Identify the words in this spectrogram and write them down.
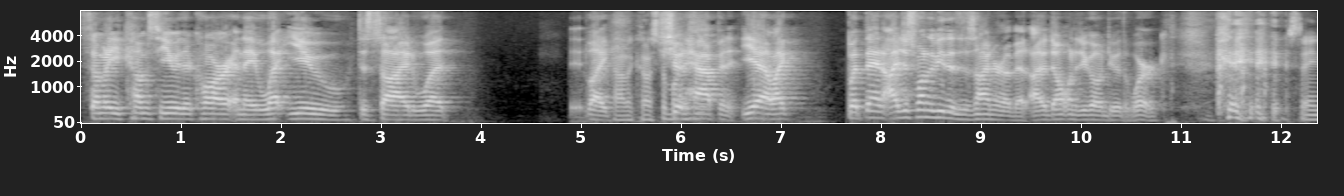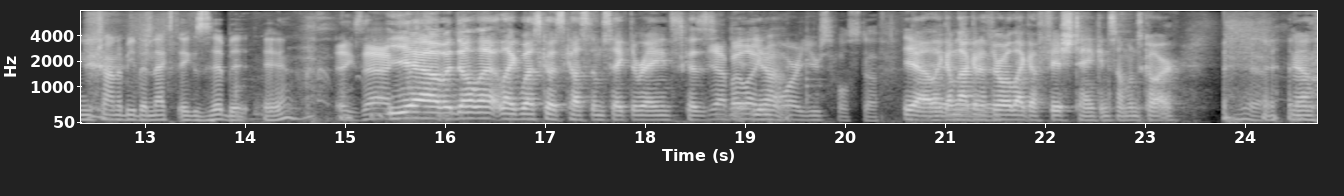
somebody comes to you with their car and they let you decide what like How to customize should it? happen. Yeah, like. But then I just want to be the designer of it. I don't want to go and do the work. Saying you're trying to be the next Xzibit, yeah? Exactly. Yeah, but don't let like West Coast Customs take the reins because Yeah, but like you know, more useful stuff. yeah, like I'm not gonna yeah. throw like a fish tank in someone's car. Yeah. You know.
